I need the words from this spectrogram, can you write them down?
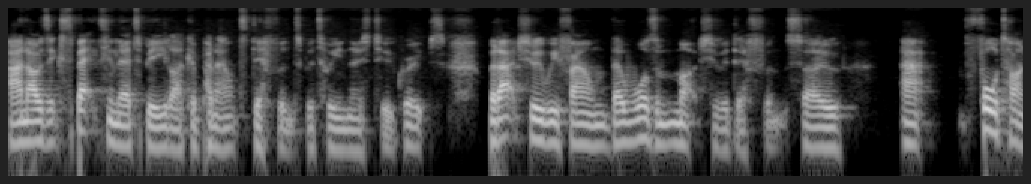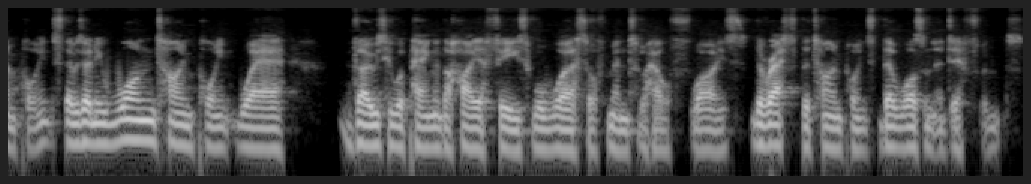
And I was expecting there to be like a pronounced difference between those two groups. But actually, we found there wasn't much of a difference. So at four time points, there was only one time point where those who were paying the higher fees were worse off mental health wise. The rest of the time points, there wasn't a difference.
